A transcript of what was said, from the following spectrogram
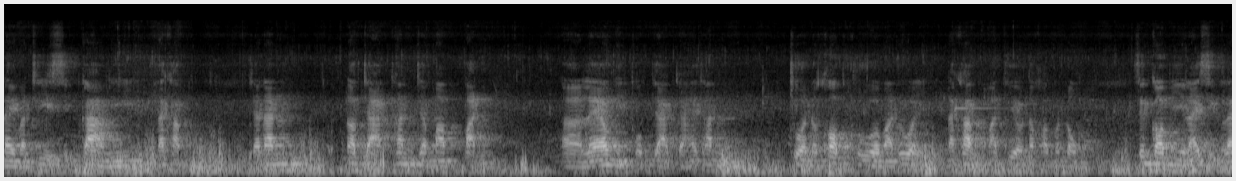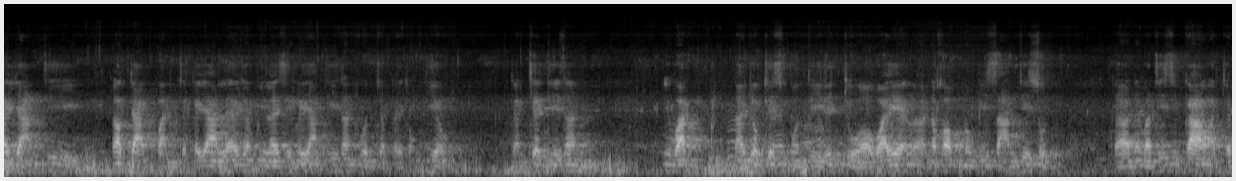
ในวันที่ 19 นี้นะครับ ฉะนั้นนอกจากท่านจะมาปั่นแล้วนี่ผมอยากจะให้ท่านชวนครอบครัวมาด้วยนะครับ มาเที่ยวนครพนม ซึ่งก็มีหลายสิ่งหลายอย่างที่นอกจากปั่นจักรยานแล้วยังมีหลายสิ่งหลายอย่างที่ท่านควรจะไปท่องเที่ยว อย่างเช่นที่ท่านนิวัฒน์นายกเทศมนตรีได้จั่วไว้นครพนมมีสามที่สุดแต่ในวันที่ 19 อาจจะ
